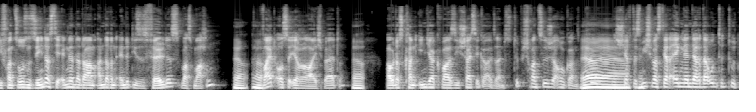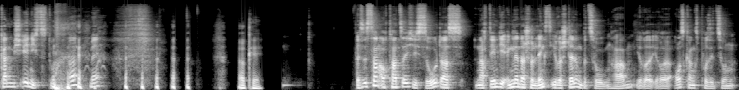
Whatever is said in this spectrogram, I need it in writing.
Die Franzosen sehen, dass die Engländer da am anderen Ende dieses Feldes was machen, ja, ja. weit außer ihrer Reichweite. Ja. Aber das kann ihnen ja quasi scheißegal sein. Das ist typisch französische Arroganz. Ja, ja, ja, Was schert es okay. mich, was der Engländer da unten tut? Kann mich eh nichts tun. Ne? Okay. Es ist dann auch tatsächlich so, dass nachdem die Engländer schon längst ihre Stellung bezogen haben, ihre, ihre Ausgangsposition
